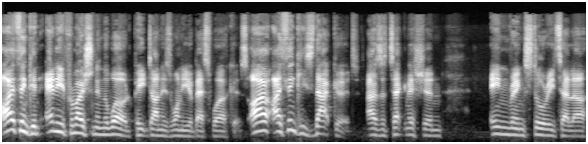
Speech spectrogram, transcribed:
I think in any promotion in the world, Pete Dunne is one of your best workers. I, I think he's that good as a technician, in ring storyteller.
